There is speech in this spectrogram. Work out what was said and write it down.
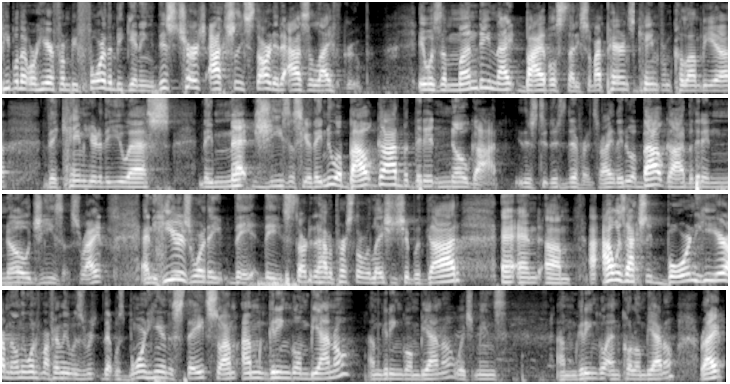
people that were here from before the beginning. This church actually started as a life group. It was a Monday night Bible study. So my parents came from Colombia. They came here to the U.S. They met Jesus here. They knew about God, but they didn't know God. There's, two, there's a difference, right? They knew about God, but they didn't know Jesus, right? And here's where they, they, they started to have a personal relationship with God. And, and um, I, was actually born here. I'm the only one from my family was, that was born here in the States. So I'm, I'm gringombiano. I'm gringombiano, which means I'm gringo and colombiano, right?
